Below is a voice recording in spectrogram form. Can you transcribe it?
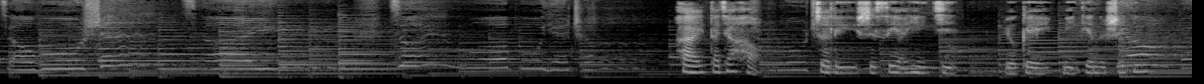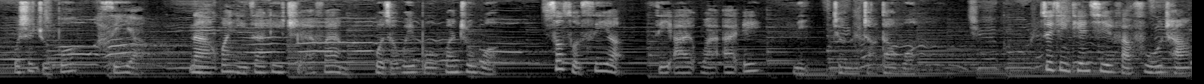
早无人在意。醉卧不夜城。嗨，大家好，这里是 C 雅印记，留给明天的声音。我是主播 C 雅，那欢迎在荔枝 FM 或者微博关注我，搜索 C 雅 C I Y I A，你就能找到我。最近天气反复无常，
